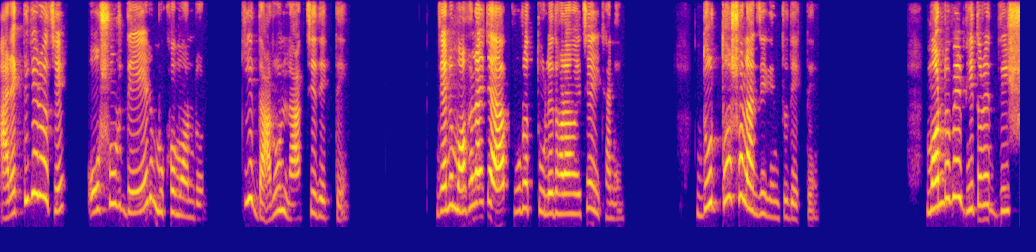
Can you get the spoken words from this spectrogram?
আরেকদিকে রয়েছে অসুরদের মুখমণ্ডল। কি দারুণ লাগছে দেখতে। যেন মহালয়টা পুরো তুলে ধরা হয়েছে এইখানে। দুর্ধর্ষ লাগছে কিন্তু দেখতে। মণ্ডপের ভিতরের দৃশ্য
